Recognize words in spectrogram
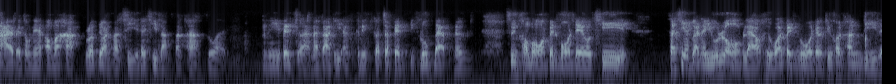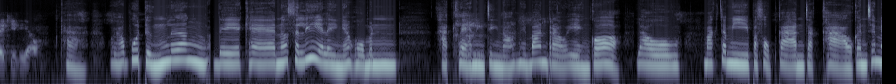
จ่ายไปตรงนี้เอามาหักลดหย่อนภาษีได้ทีหลังต่างหากด้วยอันนี้เป็นสถานการณ์ที่อังกฤษก็จะเป็นอีกรูปแบบหนึ่งซึ่งเขาบอกว่าเป็นโมเดลที่ถ้าเทียบกับในยุโรปแล้วถือว่าเป็นโมเดลที่ค่อนข้างดีเลยทีเดียว ค่ะเขาพูดถึงเรื่อง day care nursery อะไรอย่างเงี้ยโหมัน ขาดแคลนจริงๆเนาะในบ้านเราเองก็เรามักจะมีประสบการณ์จากข่าวกันใช่ไหม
